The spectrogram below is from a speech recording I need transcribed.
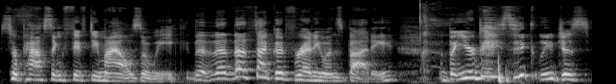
surpassing 50 miles a week. That, that- that's not good for anyone's body. But you're basically just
